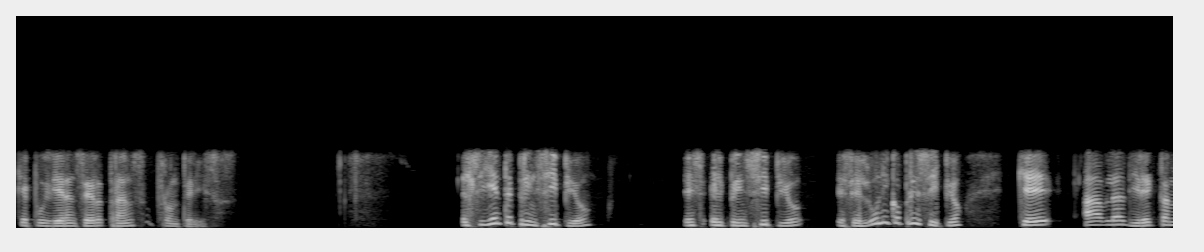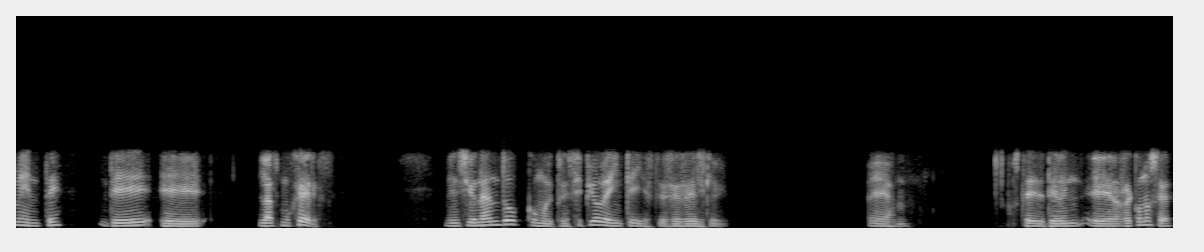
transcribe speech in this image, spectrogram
que pudieran ser transfronterizas. El siguiente principio es el principio, es el único principio que habla directamente de eh, las mujeres, mencionando como el principio 20, y este es el que eh, ustedes deben eh, reconocer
